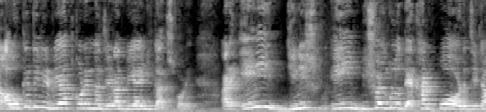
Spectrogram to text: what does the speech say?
কাউকে তিনি রেয়াত করেন না যারা বেআইনি কাজ করে। আর এই জিনিস, এই বিষয়গুলো দেখার পর যেটা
